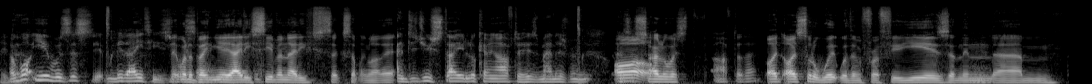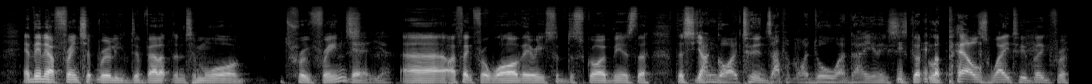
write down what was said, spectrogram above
he and what year was this? Mid 80s? That would have been yeah, 87, 86, something like that. And did you stay looking after his management as Oh. a soloist after that? I, I sort of worked with him for a few years, and then Mm. um, and then our friendship really developed into more true friends. Yeah, yeah. Uh, I think for a while there, he sort of described me as the this young guy turns up at my door one day, and he's, he's got lapels way too big for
